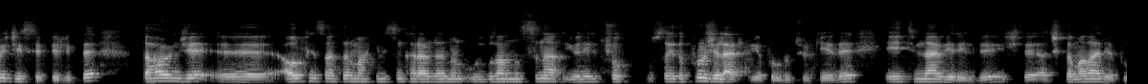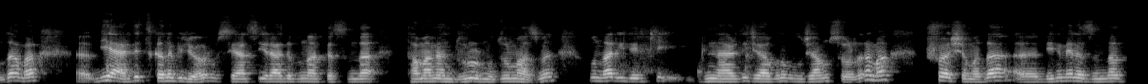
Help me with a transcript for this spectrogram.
göreceğiz hep birlikte daha önce e, Avrupa İnsan Hakları Mahkemesi'nin kararlarının uygulanmasına yönelik çok sayıda projeler yapıldı Türkiye'de. Eğitimler verildi, işte açıklamalar yapıldı ama e, bir yerde tıkanabiliyor. Siyasi irade bunun arkasında tamamen durur mu durmaz mı? Bunlar ileriki günlerde cevabını bulacağımız sorular ama şu aşamada e, benim en azından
